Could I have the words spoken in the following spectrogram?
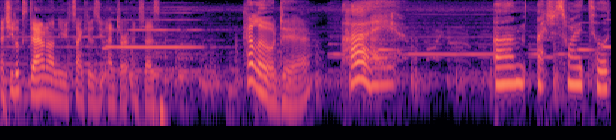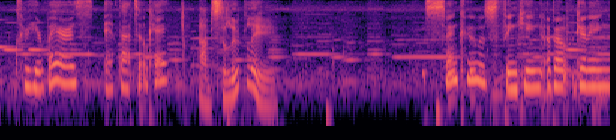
And she looks down on you, Sanku, as you enter and says, Hello, dear. Hi. Um, I just wanted to look through your wares, if that's okay. Absolutely. Senku was thinking about getting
